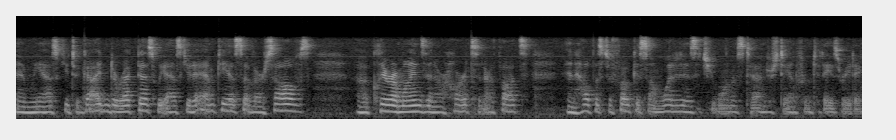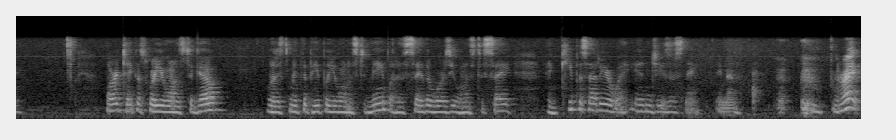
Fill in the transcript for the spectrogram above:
and we ask you to guide and direct us. We ask you to empty us of ourselves uh, clear our minds and our hearts and our thoughts, and help us to focus on what it is that you want us to understand from today's reading. Lord, take us where you want us to go. Let us meet the people you want us to meet. Let us say the words you want us to say, and keep us out of your way. In Jesus' name, amen. All right.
